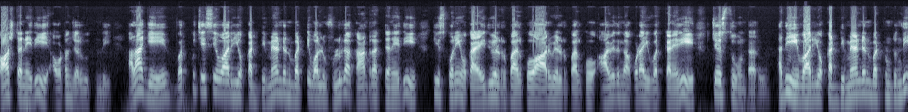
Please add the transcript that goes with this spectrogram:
కాస్ట్ అనేది అవటం జరుగుతుంది. అలాగే వర్క్ చేసే వారి యొక్క డిమాండ్ను బట్టి వాళ్ళు ఫుల్గా కాంట్రాక్ట్ అనేది తీసుకొని ఒక ఐదు వేల రూపాయలకో ఆరు వేల రూపాయలకో ఆ విధంగా కూడా ఈ వర్క్ అనేది చేస్తూ ఉంటారు. అది వారి యొక్క డిమాండ్ను బట్టి ఉంటుంది.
